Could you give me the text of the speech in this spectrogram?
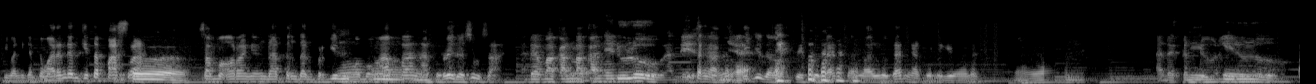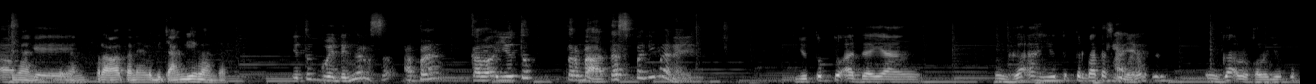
dibandingkan kemarin kan kita pasrah Betul. sama orang yang datang dan pergi mau ngomong Hmm. apa ngaturnya udah susah. Ada makan-makannya dulu nanti. Kita nggak ngerti Ya. juga waktu itu kan tahun lalu kan ngaturnya gimana. Ya, Ada kenduri Gitu. dulu. dengan, Oke. dengan perawatan yang lebih canggih lah ntar. Itu gue denger apa kalau YouTube terbatas apa gimana ya? YouTube tuh ada yang enggak ah YouTube terbatas Enggak gimana? Enggak loh kalau YouTube.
